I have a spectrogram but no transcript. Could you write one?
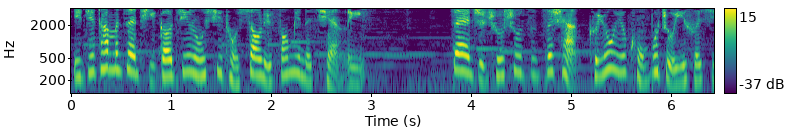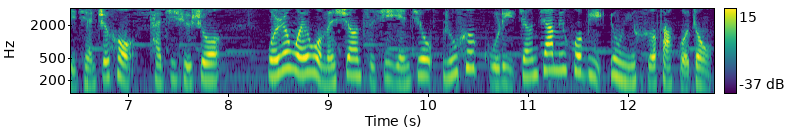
以及他们在提高金融系统效率方面的潜力。”在指出数字资产可用于恐怖主义和洗钱之后，他继续说：“我认为我们需要仔细研究如何鼓励将加密货币用于合法活动，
